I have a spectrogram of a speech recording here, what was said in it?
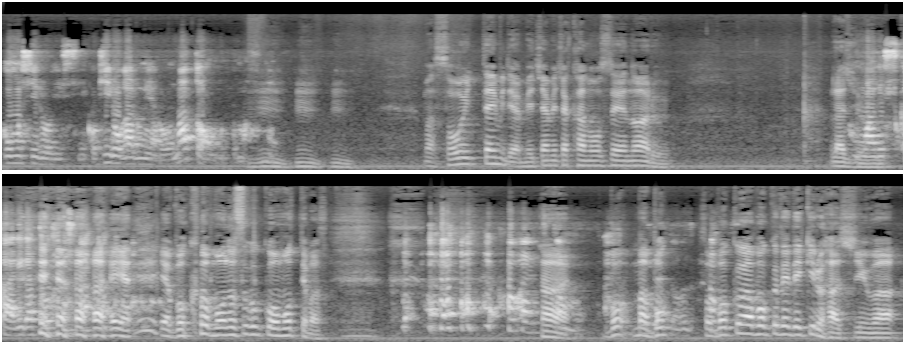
う面白いしこう広がるんやろうなとは思ってますうんね。うんうん。まあそういった意味ではめちゃめちゃ可能性のあるラジオ。ほんまですか？ありがとうございます。いやいや僕はものすごく思ってます。はい。ぼまあぼそう僕は僕でできる発信は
